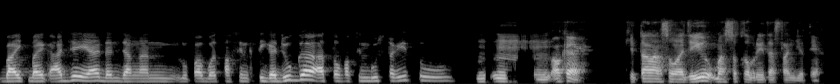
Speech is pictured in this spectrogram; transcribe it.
baik-baik aja ya dan jangan lupa buat vaksin ketiga juga atau vaksin booster itu. Mm -mm. Oke, okay. kita langsung aja yuk masuk ke berita selanjutnya.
